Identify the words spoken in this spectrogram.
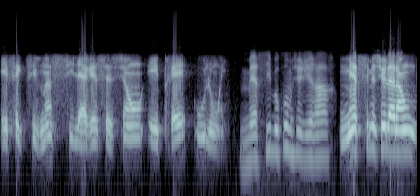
effectivement si la récession est près ou loin. Merci beaucoup, M. Girard. Merci, M. Lalonde.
